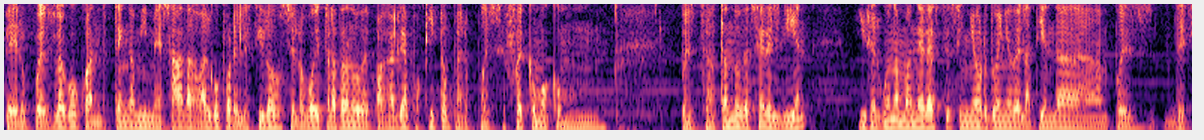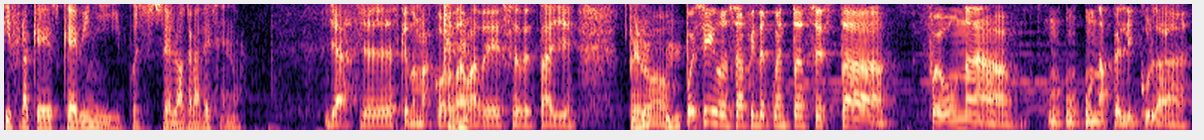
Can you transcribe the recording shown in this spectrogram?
pero pues luego cuando tenga mi mesada o algo por el estilo se lo voy tratando de pagar de a poquito, pero pues fue como como pues tratando de hacer el bien y de alguna manera este señor dueño de la tienda pues descifra que es Kevin y pues se lo agradece, ¿no? Ya, ya, ya, es que no me acordaba de ese detalle. Pero pues sí, o sea, a fin de cuentas esta fue una, una película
